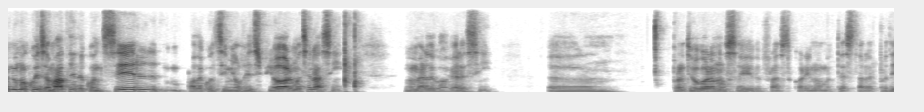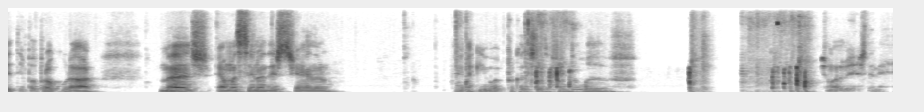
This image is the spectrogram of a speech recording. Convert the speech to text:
quando uma coisa má tem de acontecer, pode acontecer mil vezes pior, uma cena assim. Uma merda qualquer assim. Uh, pronto, eu agora não sei a frase de cor e não me apetece estar a perder tempo a procurar, mas é uma cena deste género. É, aqui, por acaso isto é do filme do Love. Deixa lá ver esta merda.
